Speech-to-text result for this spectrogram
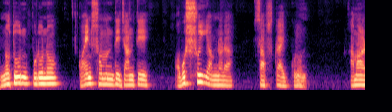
নতুন পুরনো কয়েন সম্বন্ধে জানতে অবশ্যই আপনারা সাবস্ক্রাইব করুন। আমার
